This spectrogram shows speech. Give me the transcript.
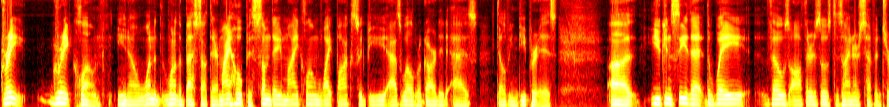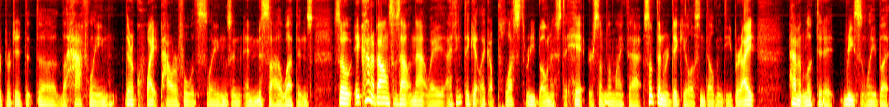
great great clone. You know, one of the, one of the best out there. My hope is someday my clone White Box would be as well regarded as Delving Deeper is. Uh, you can see that the way those authors, those designers have interpreted the, the, the halfling, they're quite powerful with slings and, and missile weapons. So it kind of balances out in that way. I think they get like a plus three bonus to hit or something like that. Something ridiculous in Delving Deeper. I haven't looked at it recently, but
